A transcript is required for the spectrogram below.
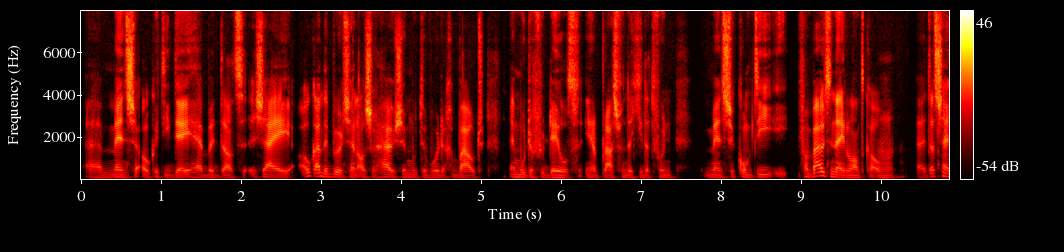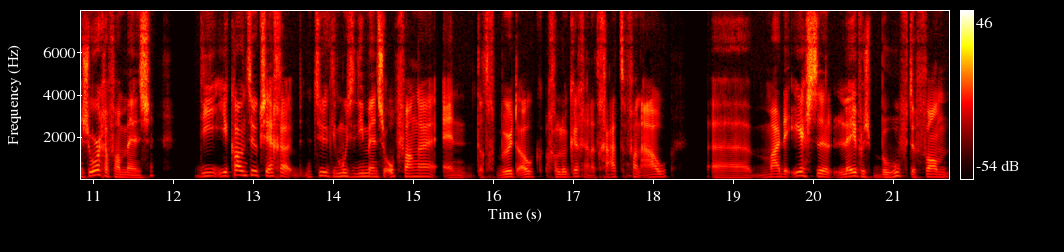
eh, mensen ook het idee hebben dat zij ook aan de beurt zijn als er huizen moeten worden gebouwd en moeten verdeeld. In plaats van dat je dat voor mensen komt die van buiten Nederland komen. Eh, dat zijn zorgen van mensen. Die, je kan natuurlijk zeggen, natuurlijk moeten die mensen opvangen. En dat gebeurt ook gelukkig. En dat gaat van ouw. Eh, maar de eerste levensbehoefte van,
